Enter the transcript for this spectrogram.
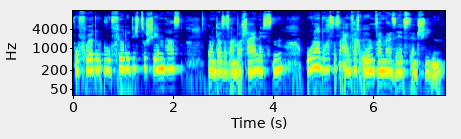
wofür du, wofür du dich zu schämen hast, und das ist am wahrscheinlichsten, oder du hast es einfach irgendwann mal selbst entschieden.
